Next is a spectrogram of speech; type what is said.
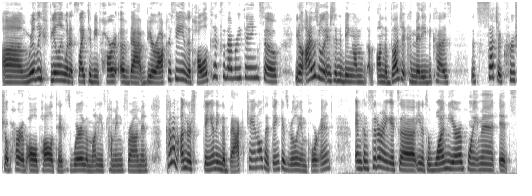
um, really feeling what it's like to be part of that bureaucracy and the politics of everything. So, you know, I was really interested in being on on the budget committee because it's such a crucial part of all politics, where the money's coming from, and kind of understanding the back channels. I think is really important. And considering it's a you know it's a one year appointment, it's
